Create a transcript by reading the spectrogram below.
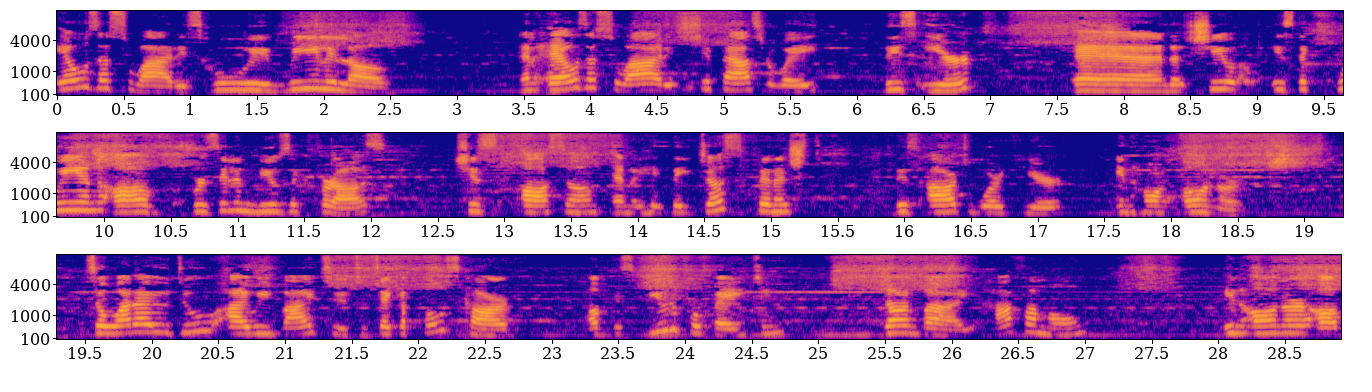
Elza Soares, who we really love. And Elza Soares, she passed away this year, and she is the queen of Brazilian music for us. She's awesome, and they just finished this artwork here in her honor. So what I will do, I will invite you to take a postcard of this beautiful painting done by Rafa Mon in honor of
